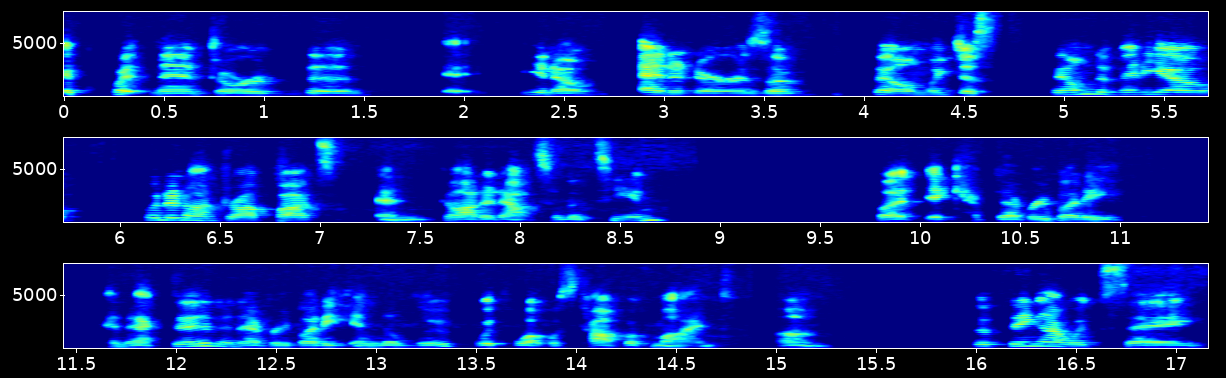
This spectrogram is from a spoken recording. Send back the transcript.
equipment or the, you know, editors of film. We just filmed a video, put it on Dropbox, and got it out to the team but it kept everybody connected and everybody in the loop with what was top of mind. Um, the thing I would say,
